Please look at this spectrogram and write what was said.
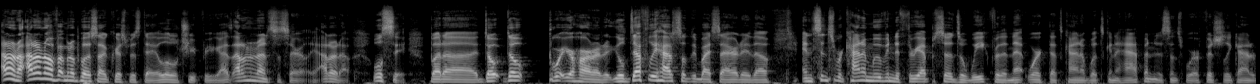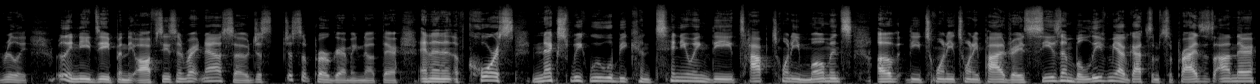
I don't know. I don't know if I'm going to post on Christmas Day. A little treat for you guys. I don't know necessarily. I don't know. We'll see. But uh, dope, dope put your heart on it. You'll definitely have something by Saturday, though. And since we're kind of moving to three episodes a week for the network, that's kind of what's going to happen. And since we're officially kind of really, really knee deep in the off season right now, so just just a programming note there. And then, of course, next week we will be continuing the top 20 moments of the 2020 Padres season. Believe me, I've got some surprises on there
